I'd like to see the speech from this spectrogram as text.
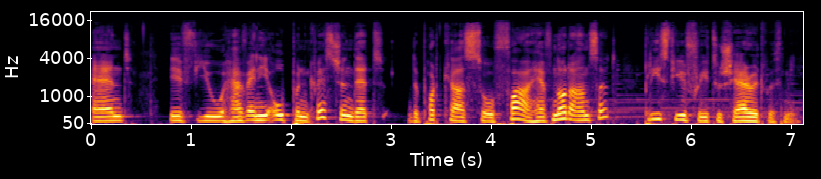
And if you have any open question that the podcast so far have not answered, please feel free to share it with me.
